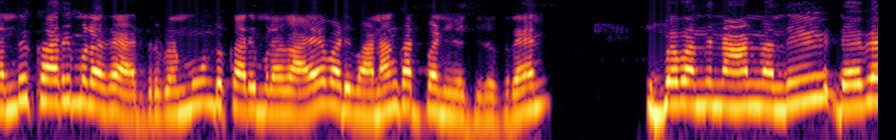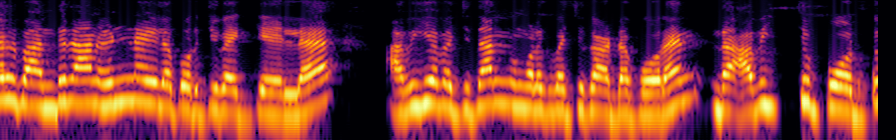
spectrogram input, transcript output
வந்து கறிமிளகாய் எடுத்துருக்கேன். மூன்று கறிமிளகாயை வடிவானம் கட் பண்ணி வச்சிருக்கிறேன். இப்போ வந்து நான் வந்து டெவல் வந்து நான் எண்ணெயில் பொறிச்சு வைக்கல. அவிய வச்சு தான் உங்களுக்கு வச்சு காட்ட போகிறேன் இந்த அவிச்சு போட்டு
